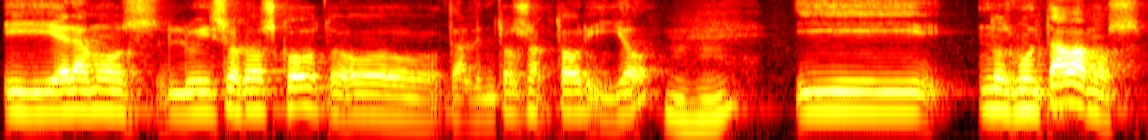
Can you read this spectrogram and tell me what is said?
Y éramos Luis Orozco, todo talentoso actor, y yo, y nos multábamos.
